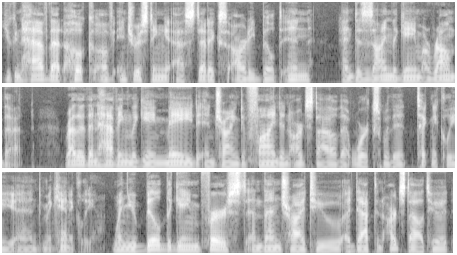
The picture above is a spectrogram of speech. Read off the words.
you can have that hook of interesting aesthetics already built in and design the game around that rather than having the game made and trying to find an art style that works with it technically and mechanically. When you build the game first and then try to adapt an art style to it,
